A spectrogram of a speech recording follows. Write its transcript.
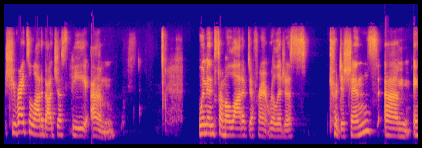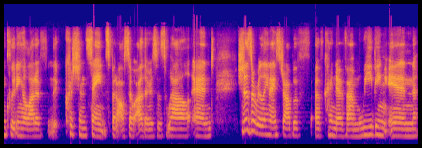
she writes a lot about just the um, women from a lot of different religious traditions, um, including a lot of Christian saints, but also others as well. And she does a really nice job of of kind of um, weaving in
